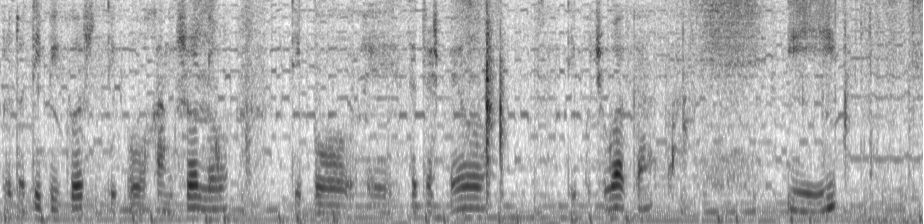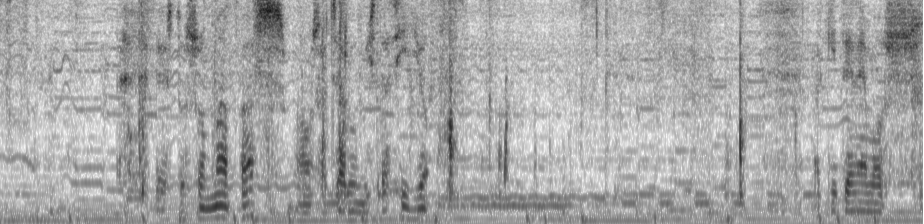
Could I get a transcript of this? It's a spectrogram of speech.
prototípicos tipo Han Solo tipo eh, C3PO, tipo Chewbacca. Y estos son mapas, vamos a echarle un vistacillo. Aquí tenemos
